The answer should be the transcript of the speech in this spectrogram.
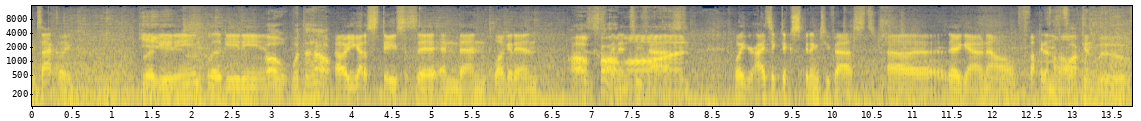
Exactly. Plug Yeah. it in, plug it in. Oh, what the hell? Oh, you gotta stasis it and then plug it in. Oh, come fast. on. Wait, your Isaac dick's spinning too fast. Uh, there you go. Now fuck it in the hole. Fucking move.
